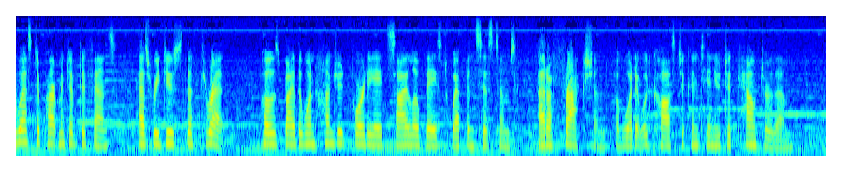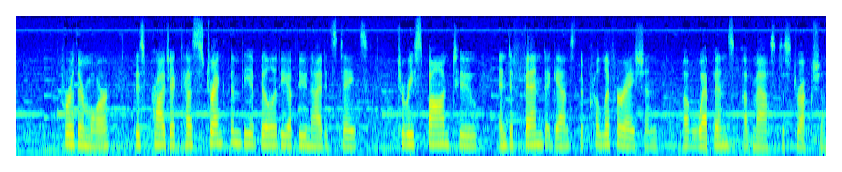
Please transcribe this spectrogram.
U.S. Department of Defense has reduced the threat posed by the 148 silo-based weapon systems at a fraction of what it would cost to continue to counter them. Furthermore, this project has strengthened the ability of the United States to respond to and defend against the proliferation of weapons of mass destruction.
